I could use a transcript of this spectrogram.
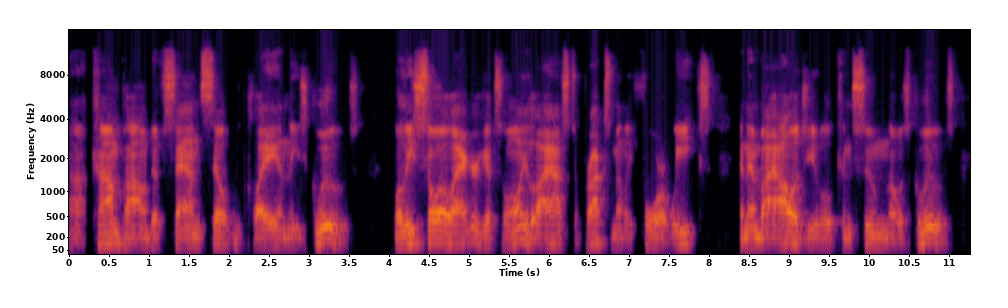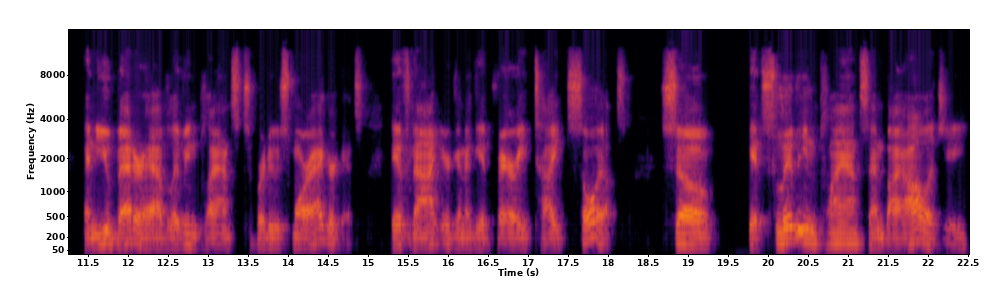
uh, compound of sand, silt, and clay, and these glues. Well, these soil aggregates will only last approximately four weeks, and then biology will consume those glues. And you better have living plants to produce more aggregates. If not, you're going to get very tight soils. So it's living plants and biology,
